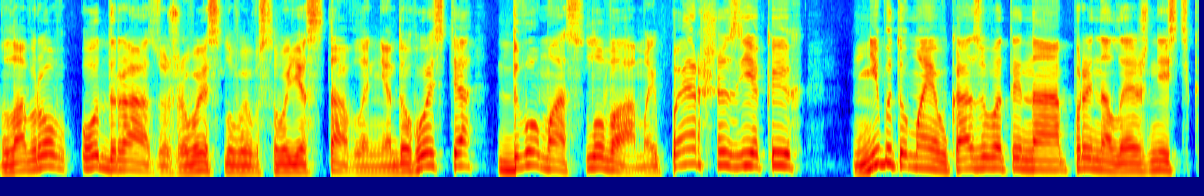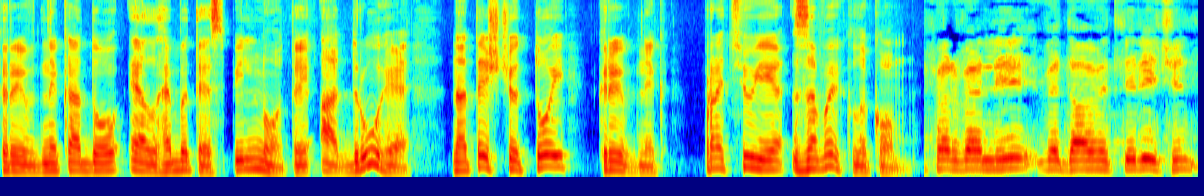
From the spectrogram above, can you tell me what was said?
Лавров одразу ж висловив своє ставлення до гостя двома словами, перше з яких нібито має вказувати на приналежність кривдника до ЛГБТ спільноти, а друге на те, що той кривдник працює за викликом. ferverliği ve davetleri için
